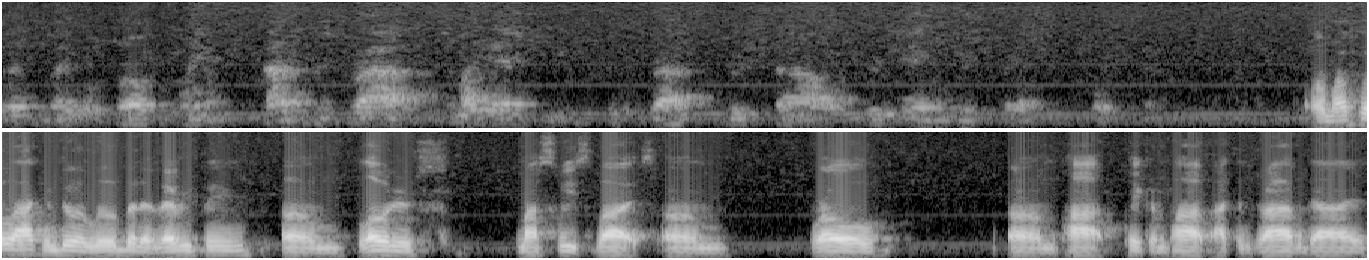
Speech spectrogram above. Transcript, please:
that they were above the rim. How do you describe, somebody asked you to describe your style, or your game, your best? Um, I feel like I can do a little bit of everything. Um, floaters, my sweet spots. Um, roll, um, pop, pick and pop. I can drive guys.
